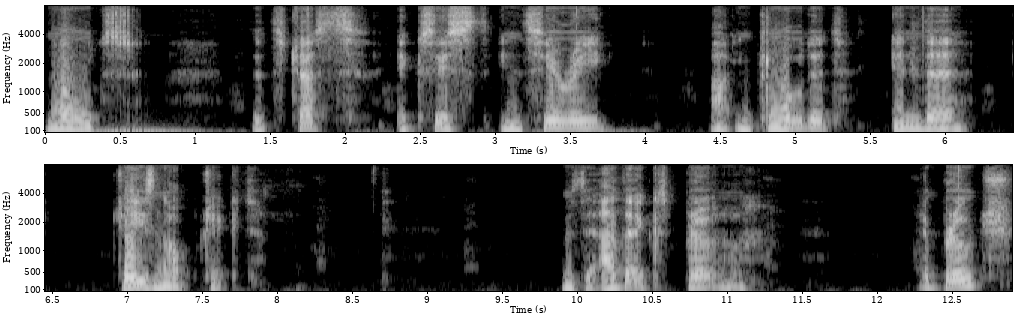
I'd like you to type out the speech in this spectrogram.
nodes that just exist in theory are included in the JSON object. With the other approach,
